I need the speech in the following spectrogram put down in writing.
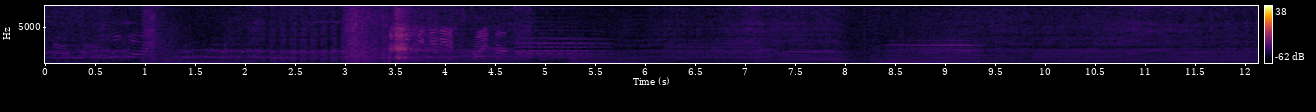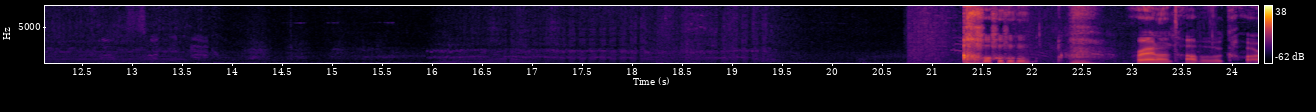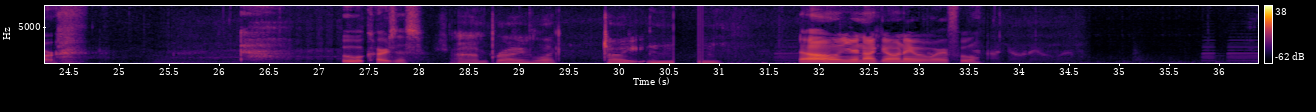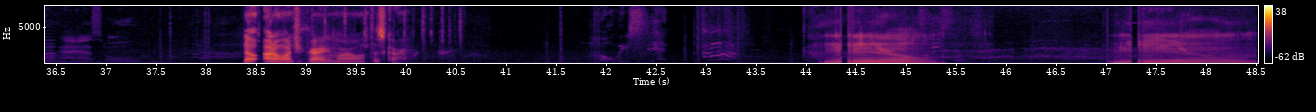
Oh, right on top of a car. Ooh, what car is this? I'm bright like Titan. No, you're not going anywhere, fool. No, I don't want your car anymore. I want this car. Meow. Meow.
